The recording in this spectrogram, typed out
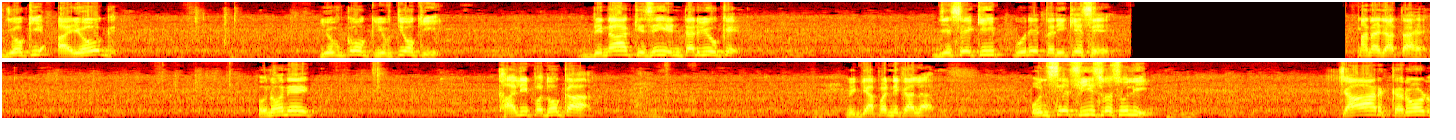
जो कि आयोग युवकों युवतियों की, बिना किसी इंटरव्यू के, जिसे कि पूरे तरीके से माना जाता है। उन्होंने खाली पदों का विज्ञापन निकाला। उनसे फ़ीस वसूली। चार करोड़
